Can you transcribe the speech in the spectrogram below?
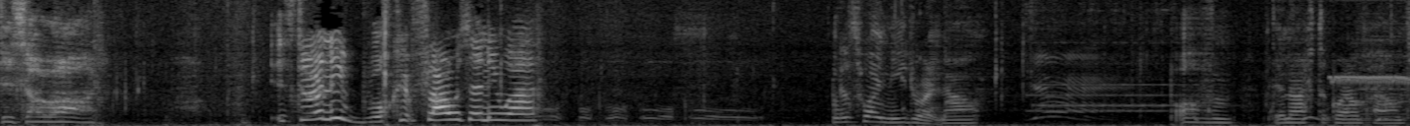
This is hard. Is there any rocket flowers anywhere? That's what I need right now. But other than then I have to ground pound.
